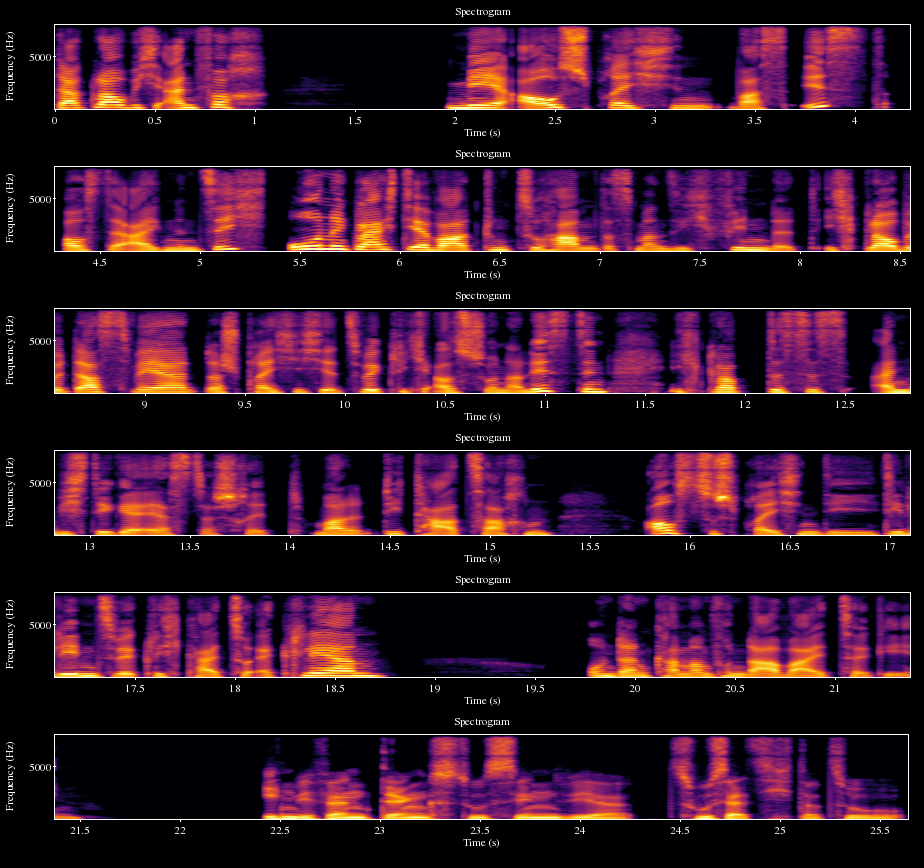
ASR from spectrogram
Da glaube ich einfach, mehr aussprechen, was ist aus der eigenen Sicht, ohne gleich die Erwartung zu haben, dass man sich findet. Ich glaube, das wäre, da spreche ich jetzt wirklich als Journalistin, ich glaube, das ist ein wichtiger erster Schritt, mal die Tatsachen auszusprechen, die, die Lebenswirklichkeit zu erklären und dann kann man von da weitergehen. Inwiefern denkst du, sind wir zusätzlich dazu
